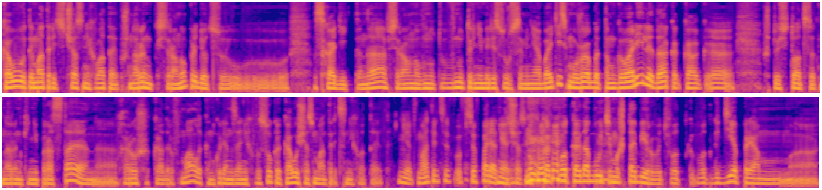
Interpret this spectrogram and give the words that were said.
кого в этой матрице сейчас не хватает? Потому что на рынок все равно придется э, сходить-то, да, все равно внут, внутренними ресурсами не обойтись. Мы уже об этом говорили, да, как, как, э, что ситуация на рынке непростая простая, на хороших кадров мало, конкуренция за них высокая. Кого сейчас матрицы не хватает? Нет, в матрице все в порядке. Нет, сейчас, ну, как, вот когда будете масштабировать, вот, вот где прям... А,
